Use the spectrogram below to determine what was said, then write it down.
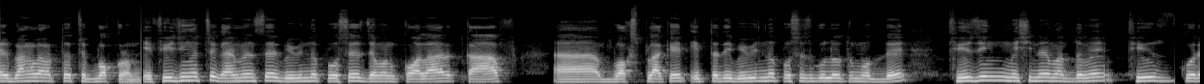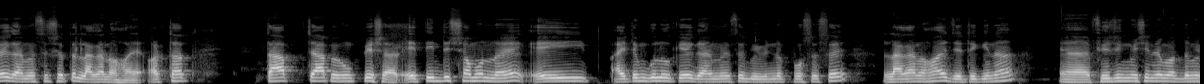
এর বাংলা অর্থ হচ্ছে বক্রম। এই ফিউজিং হচ্ছে গার্মেন্টসের বিভিন্ন প্রসেস যেমন কলার কাফ বক্স প্লাকেট ইত্যাদি বিভিন্ন প্রসেসগুলোর মধ্যে ফিউজিং মেশিনের মাধ্যমে ফিউজ করে গার্মেন্টসের সাথে লাগানো হয়। অর্থাৎ তাপ, চাপ এবং প্রেশার এই তিনটির সমন্বয়ে এই আইটেমগুলোকে গার্মেন্টসের বিভিন্ন প্রসেসে লাগানো হয়, যেটি কিনা ফিউজিং মেশিনের মাধ্যমে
